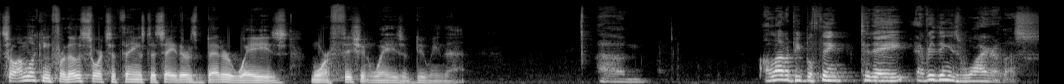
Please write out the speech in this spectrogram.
So I'm looking for those sorts of things to say there's better ways, more efficient ways of doing that. Um, a lot of people think today everything is wireless.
